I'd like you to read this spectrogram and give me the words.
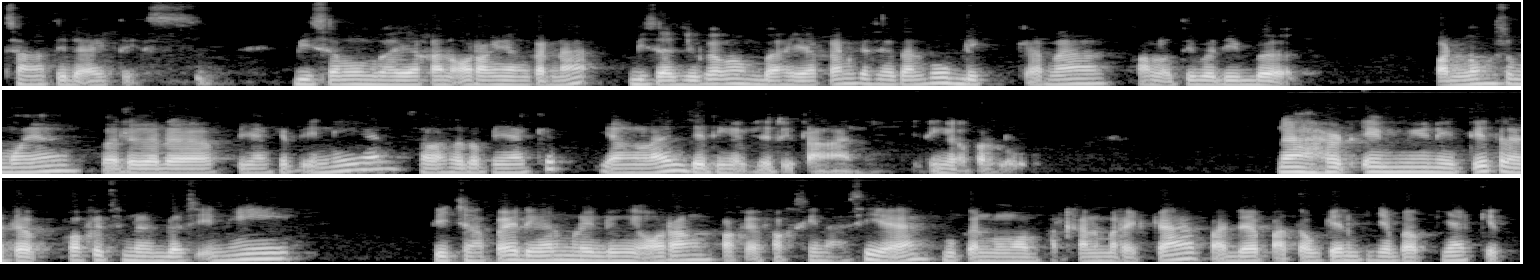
sangat tidak etis bisa membahayakan orang yang kena, bisa juga membahayakan kesehatan publik. Karena kalau tiba-tiba penuh semuanya gara-gara penyakit ini kan, salah satu penyakit, yang lain jadi nggak bisa ditangani. Jadi nggak perlu. Nah, herd immunity terhadap COVID-19 ini dicapai dengan melindungi orang pakai vaksinasi ya, bukan memaparkan mereka pada patogen penyebab penyakit.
